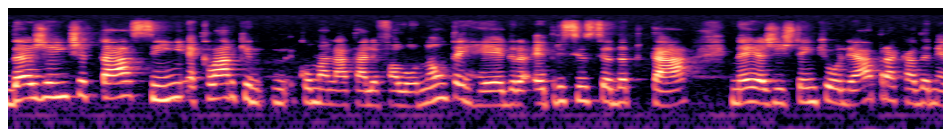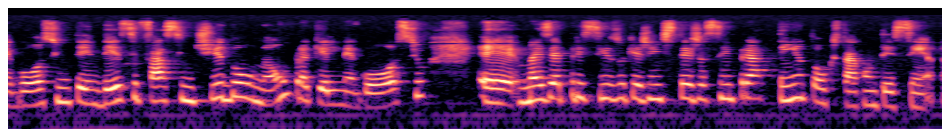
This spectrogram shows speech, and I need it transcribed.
da gente estar tá, assim. É claro que, como a Natália falou, não tem regra, é preciso se adaptar, né? A gente tem que olhar para cada negócio, entender se faz sentido ou não para aquele negócio, é, mas é preciso que a gente esteja sempre atento ao que está acontecendo.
